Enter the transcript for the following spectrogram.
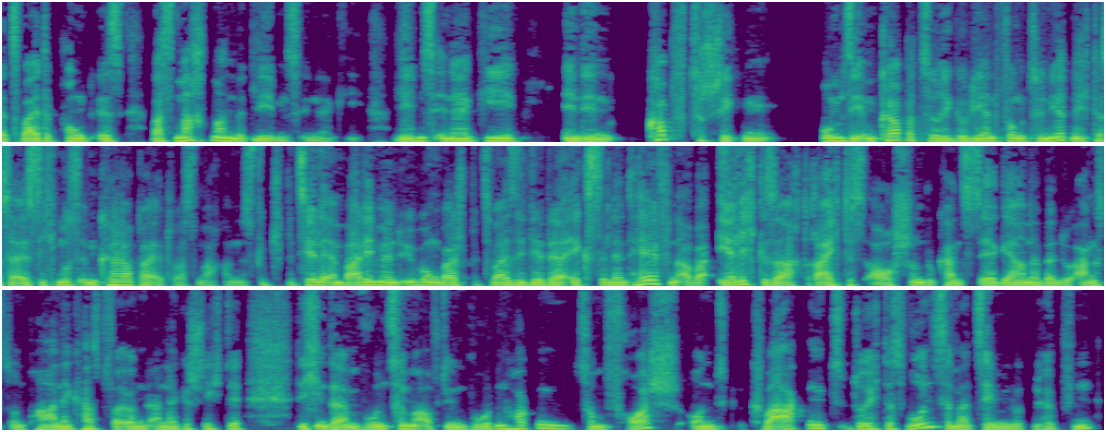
Der zweite Punkt ist, was macht man mit Lebensenergie? Lebensenergie in den Kopf zu schicken, um sie im Körper zu regulieren, funktioniert nicht. Das heißt, ich muss im Körper etwas machen. Es gibt spezielle Embodiment-Übungen beispielsweise, die dir exzellent helfen. Aber ehrlich gesagt reicht es auch schon. Du kannst sehr gerne, wenn du Angst und Panik hast vor irgendeiner Geschichte, dich in deinem Wohnzimmer auf den Boden hocken zum Frosch und quakend durch das Wohnzimmer zehn Minuten hüpfen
